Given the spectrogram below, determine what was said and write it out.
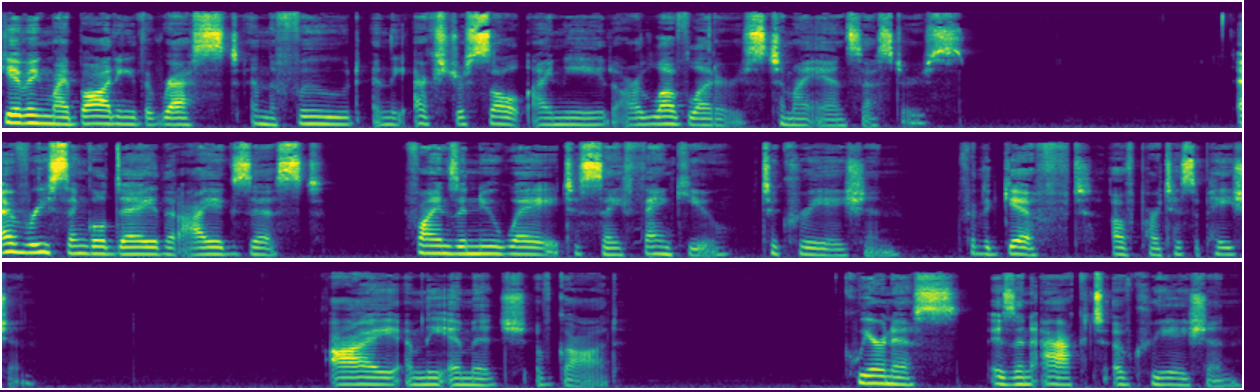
Giving my body the rest and the food and the extra salt I need are love letters to my ancestors. Every single day that I exist finds a new way to say thank you to creation for the gift of participation. I am the image of God. Queerness is an act of creation,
